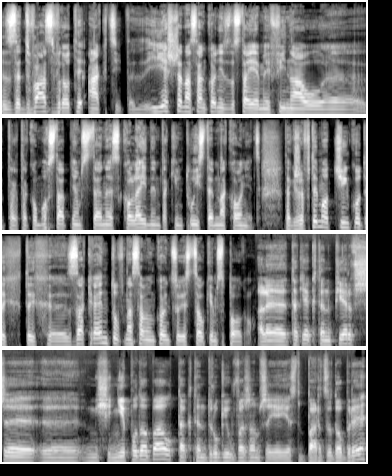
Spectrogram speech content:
ze dwa zwroty akcji. I jeszcze na sam koniec dostajemy finał, e, taką ostatnią scenę z kolejnym takim twistem na koniec. Także w tym odcinku tych, tych e, zakrętów na samym końcu jest całkiem sporo. Ale tak jak ten pierwszy mi się nie podobał, tak ten drugi uważam, że jest bardzo dobry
